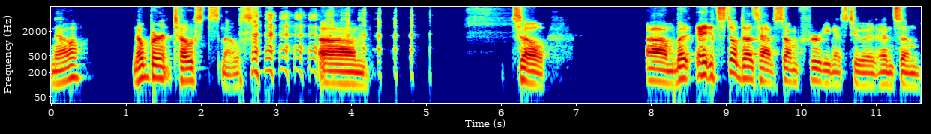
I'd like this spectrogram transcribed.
no, no burnt toast smells. Um, so, um, but it, it still does have some fruitiness to it and some,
